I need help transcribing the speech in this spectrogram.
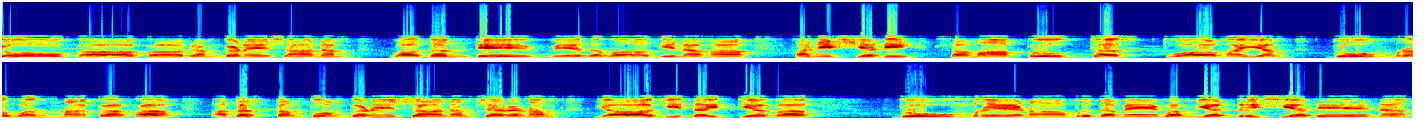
योगाकारं गणेशानं वदन्ते वेदवादिनः हनिष्यति समाक्रुद्धस्त्वामयं धूम्रवर्णकः। अधस्तं त्वं गणेशानं शरणं याहि दैत्यप। धूम्रेणावृतमेवं यदृश्यतेन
